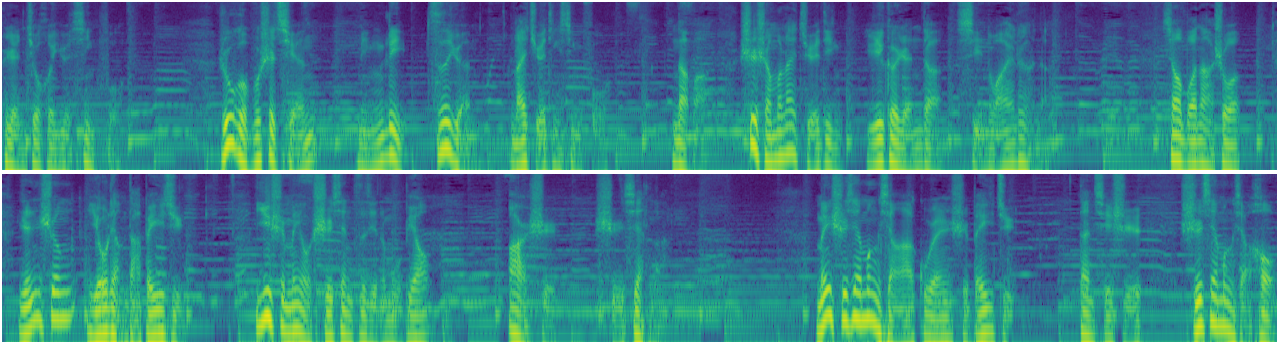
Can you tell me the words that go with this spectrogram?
人就会越幸福？如果不是钱、名利、资源，来决定幸福，那么是什么来决定一个人的喜怒哀乐呢？肖伯纳说：“人生有两大悲剧，一是没有实现自己的目标，二是实现了。没实现梦想啊，固然是悲剧，但其实实现梦想后，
